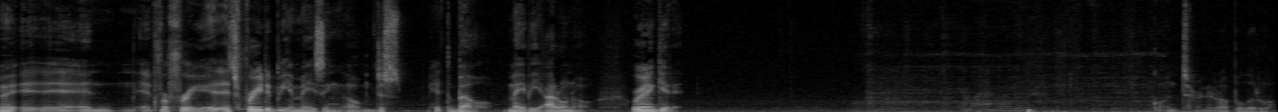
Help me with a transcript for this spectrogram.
and for free. It's free to be amazing. Um, just hit the bell. Maybe I don't know. We're gonna get it. Go and turn it up a little.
